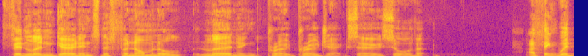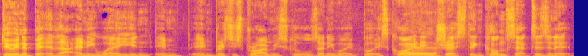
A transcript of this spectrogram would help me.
Finland going into the phenomenal learning pro- project. So, sort of, I think we're doing a bit of that anyway in, in, in British primary schools anyway. But it's quite yeah. an interesting concept, isn't it?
